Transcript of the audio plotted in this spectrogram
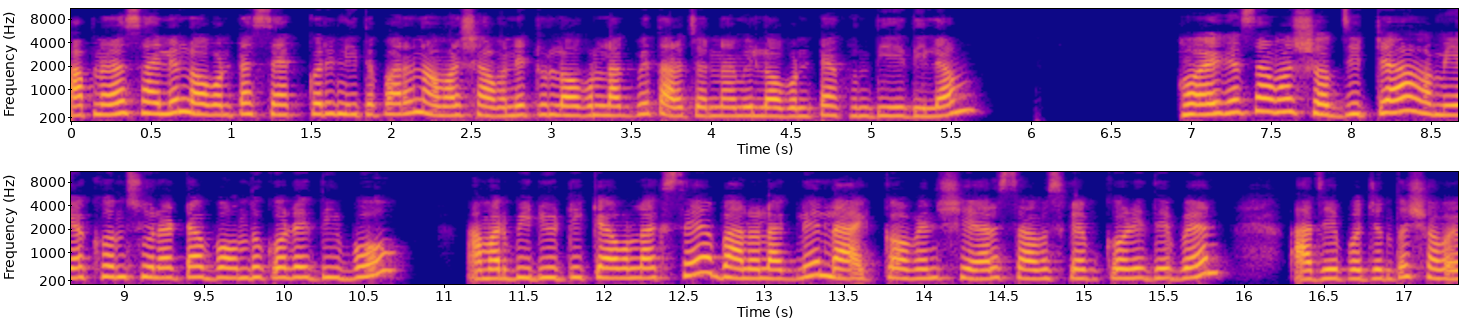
আপনারা চাইলে লবণটা চেক করে নিতে পারেন, আমার সামনে একটু লবণ লাগবে, তার জন্য আমি লবণটা এখন দিয়ে দিলাম। হয়ে গেছে আমার সবজিটা, আমি এখন চুলাটা বন্ধ করে দিব। আমার ভিডিওটি কেমন লাগছে? ভালো লাগলে লাইক কমেন্ট শেয়ার সাবস্ক্রাইব করে দেবেন। আজ এ পর্যন্ত সবাই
